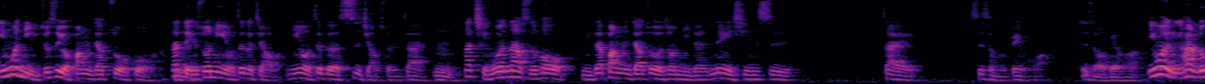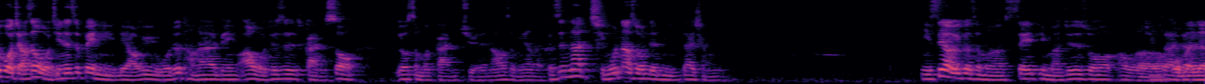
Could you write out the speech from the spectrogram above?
因为你就是有帮人家做过嘛，那等于说你有这个角，你有这个视角存在，嗯，那请问那时候你在帮人家做的时候，你的内心是在是什么变化？是什么变化？因为你看，如果假设我今天是被你疗愈，我就躺在那边啊，我就是感受有什么感觉，然后怎么样的。可是那请问那时候的你在想什么？你是要有一个什么 setting 吗？就是说啊，我现在，在、呃、我们的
